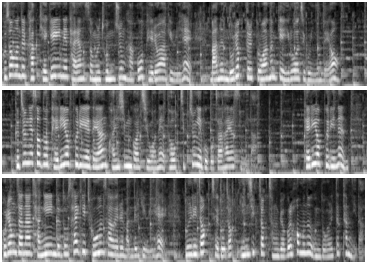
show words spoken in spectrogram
구성원들 각 개개인의 다양성을 존중하고 배려하기 위해 많은 노력들 또한 함께 이루어지고 있는데요. 그 중에서도 베리어 프리에 대한 관심과 지원에 더욱 집중해 보고자 하였습니다. 베리어 프리는 고령자나 장애인들도 살기 좋은 사회를 만들기 위해 물리적, 제도적, 인식적 장벽을 허무는 운동을 뜻합니다.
